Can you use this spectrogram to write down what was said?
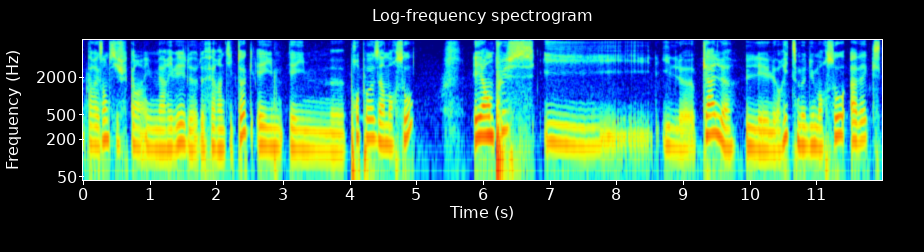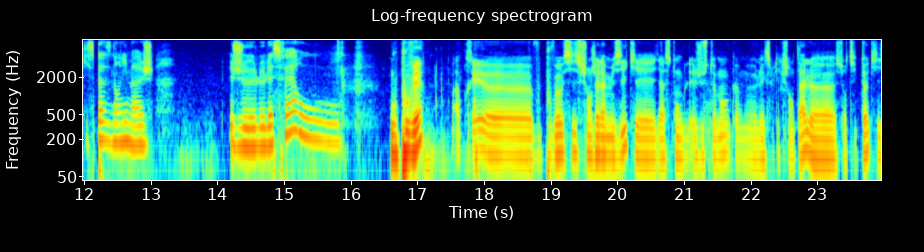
par exemple, si je, quand il m'est arrivé de, de, faire un TikTok et il, et il me propose un morceau, et en plus, il, il cale le rythme du morceau avec ce qui se passe dans l'image. Je le laisse faire ou? Vous pouvez. Après, euh, vous pouvez aussi changer la musique et il y a cet onglet, justement, comme euh, l'explique Chantal, euh, sur TikTok, il,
